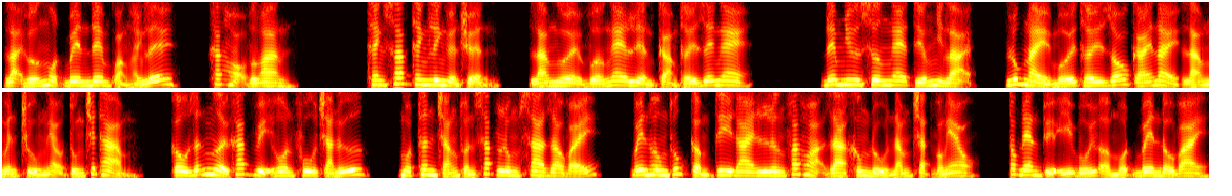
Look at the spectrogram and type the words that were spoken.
lại hướng một bên đêm quảng hành lễ, khắc họ vương an. Thanh sắc thanh linh huyền chuyển, làm người vừa nghe liền cảm thấy dễ nghe. Đêm như sương nghe tiếng nhìn lại, lúc này mới thấy rõ cái này là nguyên chủ nghèo túng chết thảm, câu dẫn người khác vị hôn phu cha nữ, một thân trắng thuần sắc lung xa giao váy, bên hông thúc cẩm ti đai lưng phát họa ra không đủ nắm chặt vòng eo, tóc đen tùy ý búi ở một bên đầu vai,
